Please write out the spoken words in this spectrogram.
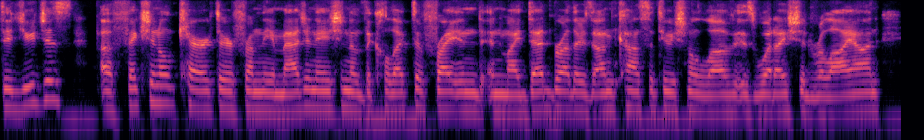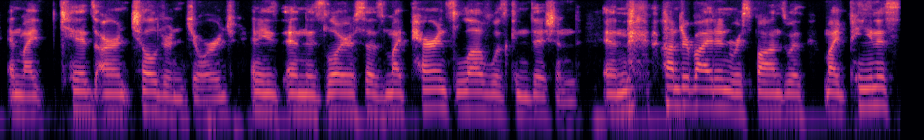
Did you just a fictional character from the imagination of the collective frightened and my dead brother's unconstitutional love is what I should rely on and my kids aren't children, George." And he's and his lawyer says, "My parents' love was conditioned." And Hunter Biden responds with, "My penis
